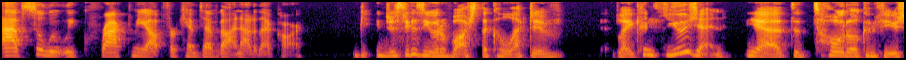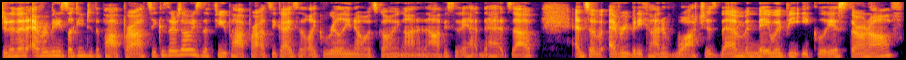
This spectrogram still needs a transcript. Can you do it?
absolutely cracked me up for kim to have gotten out of that car just because you would have watched the collective like confusion yeah it's a total confusion and then everybody's looking to the paparazzi because there's always the few paparazzi guys that like really know what's going on and obviously they had the heads up and so everybody kind of watches them and they would be equally as thrown off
